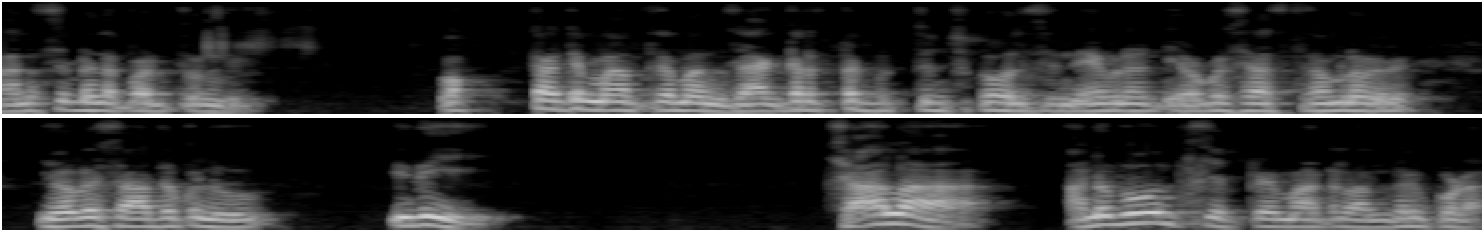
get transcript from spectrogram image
మనసు మీద పడుతుంది. ఒక్కటి మాత్రం మనం జాగ్రత్త గుర్తుంచుకోవాల్సింది ఏమిటంటే యోగ శాస్త్రంలో యోగ సాధకులు ఇది చాలా అనుభవం చెప్పే మాటలు అందరూ కూడా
